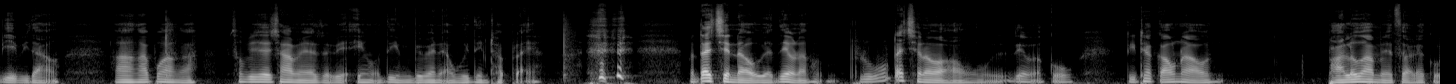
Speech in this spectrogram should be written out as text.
ပြေးပြီးသားဟာငါဘွားငါဆုံးဖြတ်ချက်ချမယ်ဆိုပြီးအိမ်ကိုအတိမပေးဘဲနဲ့အဝေးတင်ထွက်ပလိုက်မတက်ချင်တော့ဘူးပြသိရလားဘလို့တက်ချင်တော့အောင်သိရမလားကိုဒီထက်ကောင်းတာကိုဘာလုပ်ရမလဲဆိုတော့လေကို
